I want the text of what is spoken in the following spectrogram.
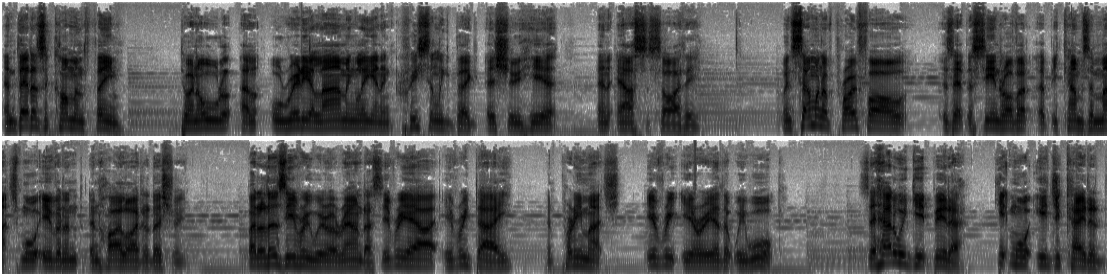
And that is a common theme to an all, already alarmingly and increasingly big issue here in our society. When someone of profile is at the centre of it, it becomes a much more evident and highlighted issue. But it is everywhere around us, every hour, every day, and pretty much every area that we walk. So, how do we get better? Get more educated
